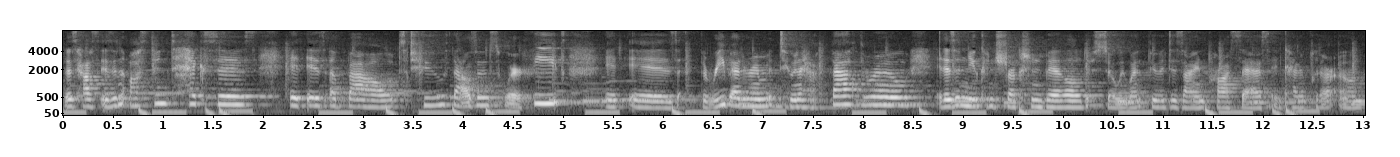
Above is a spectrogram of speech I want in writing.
This house is in Austin, Texas. It is about 2,000 square feet. It is three bedroom, two and a half bathroom. It is a new construction build, so we went through a design process and kind of put our own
